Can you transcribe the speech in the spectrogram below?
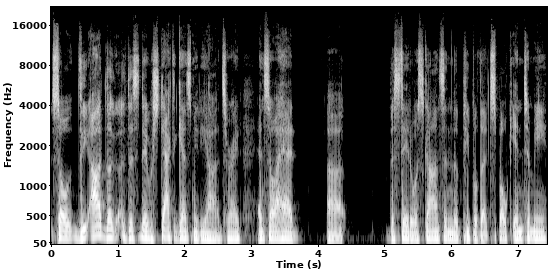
so the odd the, this, they were stacked against me the odds right? And so i had uh, the state of wisconsin the people that spoke into me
